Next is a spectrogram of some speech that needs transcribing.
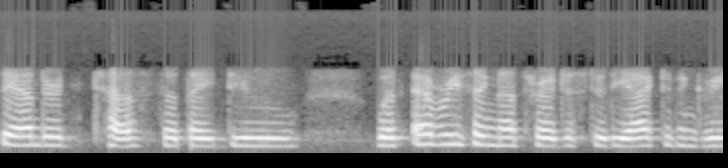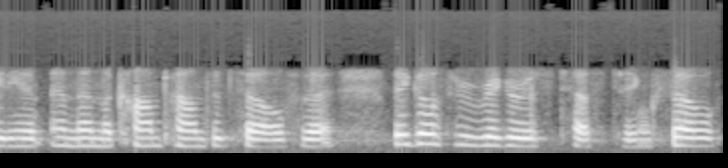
standard test that they do with everything that's registered, the active ingredient, and then the compounds itself. That they go through rigorous testing. So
